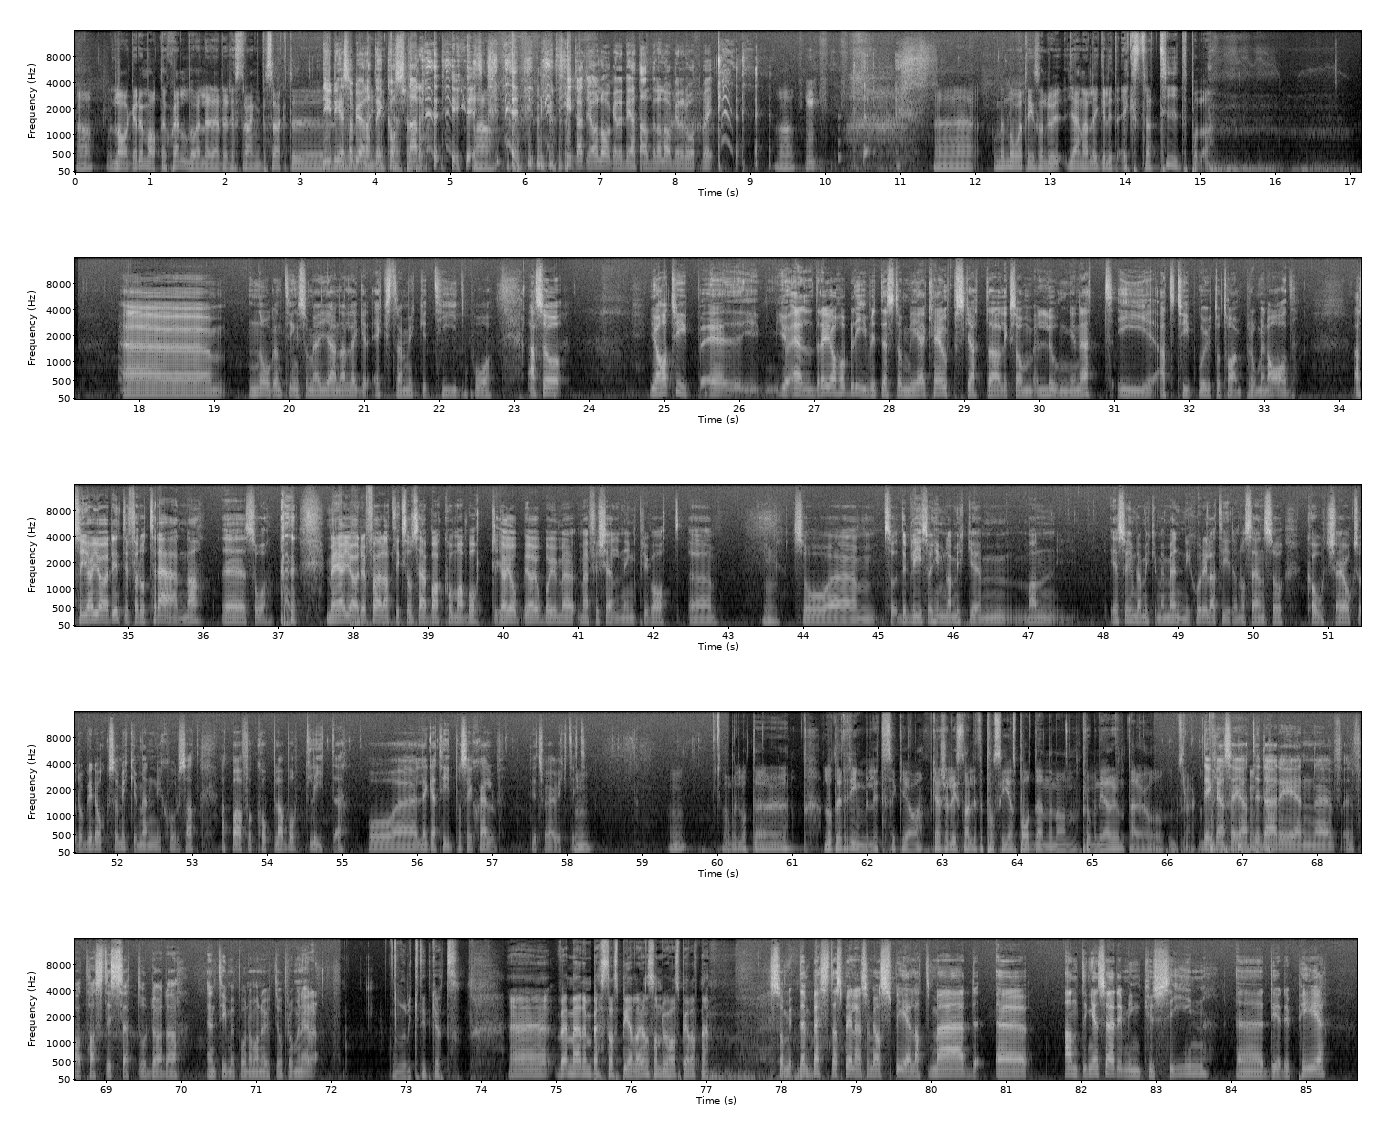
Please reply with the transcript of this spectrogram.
Ja. Lagar du maten själv då eller är det restaurangbesök du Det är ju det som gör att den cashen kostar. Det är Ja. det är inte att jag lagar den, det är att andra lagar den åt mig. Ja. Eh, men någonting som du gärna lägger lite extra tid på då? Ehm, någonting som jag gärna lägger extra mycket tid på. Alltså, jag har typ... Eh, ju äldre jag har blivit desto mer kan jag uppskatta liksom lugnet i att typ gå ut och ta en promenad. Alltså jag gör det inte för att träna eh, så. Men jag gör det för att liksom så här bara komma bort. Jag, jobb, jag jobbar ju med, med försäljning privat. Eh, Mm. så, ehm, så det blir så himla mycket, man är så himla mycket med människor hela tiden och sen så coachar jag också, då blir det också mycket människor. Så att, att bara få koppla bort lite och eh, lägga tid på sig själv, det tror jag är viktigt. Mm. Mm. Ja, det låter, låter rimligt tycker jag. Kanske lyssna lite på CS-podden när man promenerar runt där och sådär. Det kan jag säga att det där är en, eh, en fantastiskt sätt att döda en timme på när man är ute och promenerar. Mm, Riktigt gött. Eh, vem är den bästa spelaren som du har spelat med? Som den bästa spelaren som jag har spelat med, eh, antingen så är det min kusin eh, DDP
